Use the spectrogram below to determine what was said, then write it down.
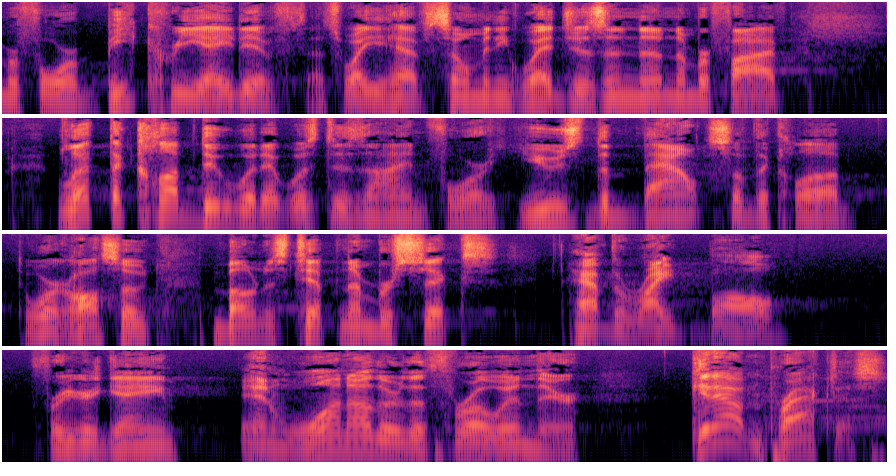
Number four, be creative. That's why you have so many wedges. And then number five, let the club do what it was designed for. Use the bounce of the club to work. Also, bonus tip number six, have the right ball for your game. And one other to throw in there get out and practice.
